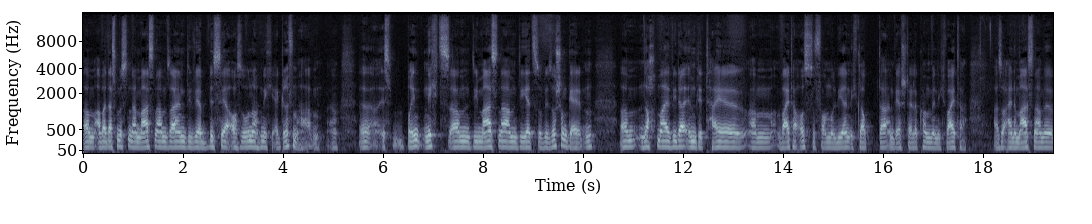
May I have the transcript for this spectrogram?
Ähm, aber das müssten dann Maßnahmen sein, die wir bisher auch so noch nicht ergriffen haben. Äh, es bringt nichts, ähm, die Maßnahmen, die jetzt sowieso schon gelten, ähm, nochmal wieder im Detail ähm, weiter auszuformulieren. Ich glaube, da an der Stelle kommen wir nicht weiter. Also eine Maßnahme,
